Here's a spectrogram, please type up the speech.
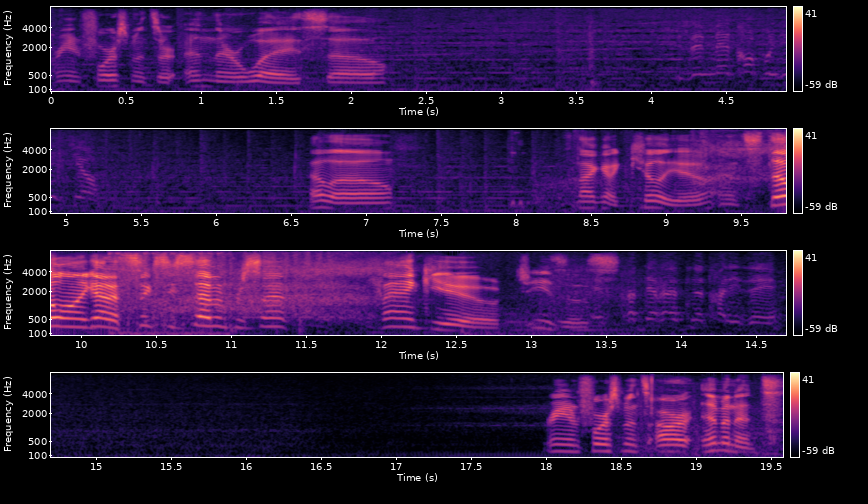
Reinforcements are in their way, so. Hello. It's not gonna kill you. And it's still only got a 67%. Thank you. Jesus. Reinforcements are imminent.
